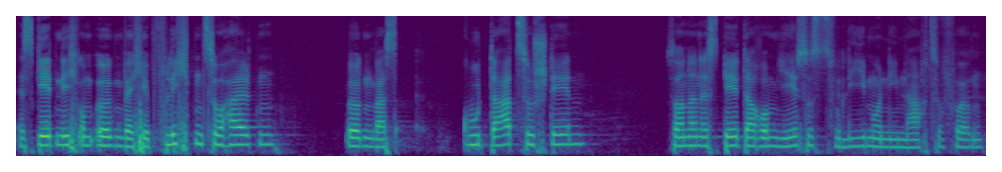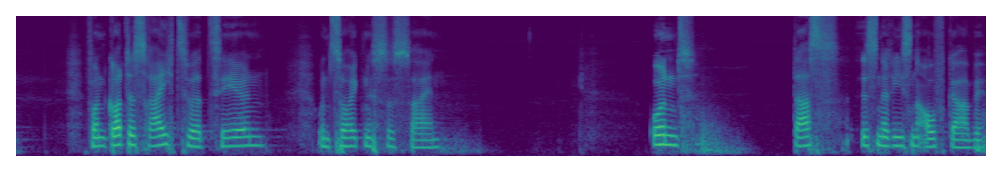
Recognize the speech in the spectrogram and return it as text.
Es geht nicht um irgendwelche Pflichten zu halten, irgendwas gut dazustehen, sondern es geht darum, Jesus zu lieben und ihm nachzufolgen, von Gottes Reich zu erzählen und Zeugnis zu sein. Und das ist eine Riesenaufgabe.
